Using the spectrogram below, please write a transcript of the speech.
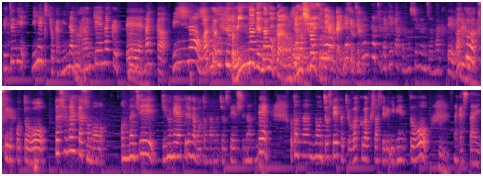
別に利益とかみんなの関係なくって、うんなんかみんなを仕ワク事っていうかみんなで何か面白いことやりたいんなんかですよね。自分たちだけが楽しむんじゃなくてワクワクすることを、私なんかその同じ自分がやってるのが大人の女性誌なんで大人の女性たちをワクワクさせるイベントをなんかしたい。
